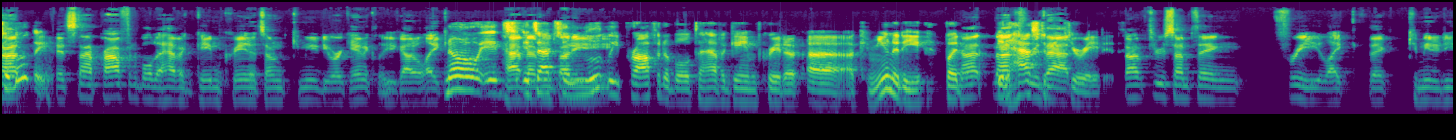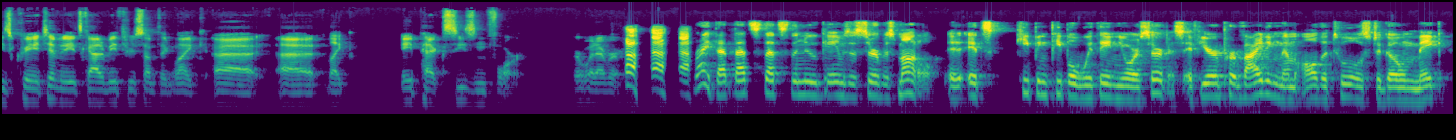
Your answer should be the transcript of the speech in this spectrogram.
absolutely. Not, it's not profitable to have a game create its own community organically. You got to like No, it's it's everybody- absolutely profitable to have a game create a, a, a community, but not it has to that, be curated. not through something free like the community's creativity. It's got to be through something like uh uh like Apex Season Four or whatever. Right. That that's that's the new games as service model. It, it's keeping people within your service. If you're providing them all the tools to go make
